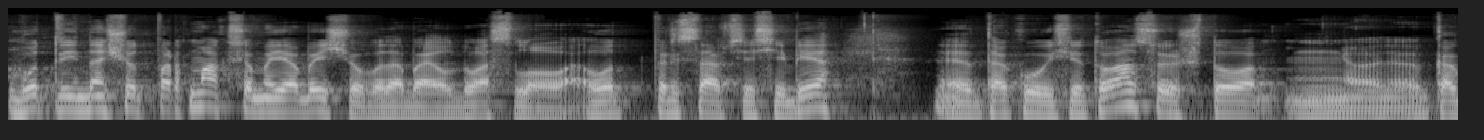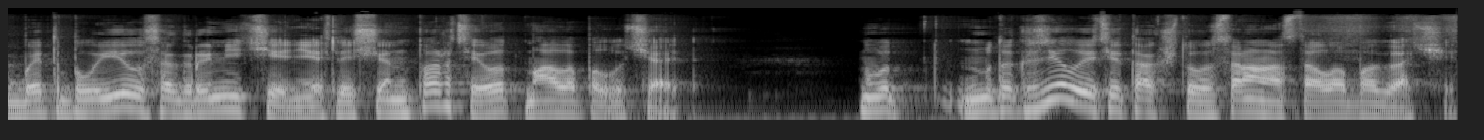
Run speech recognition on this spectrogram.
Вот и насчет портмаксима я бы еще добавил два слова. Вот представьте себе э, такую ситуацию, что э, как бы это появилось ограничение. Если член партии вот мало получает. Ну вот, ну так сделайте так, чтобы страна стала богаче.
